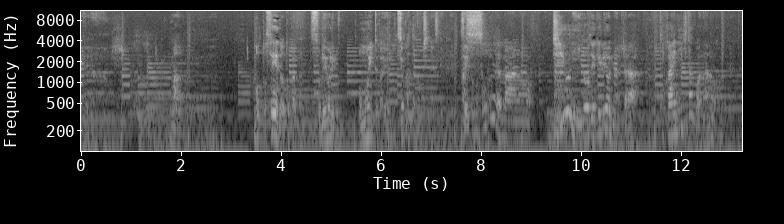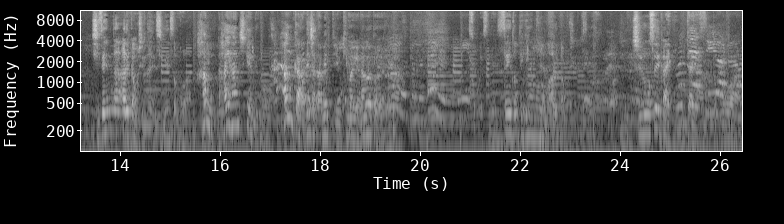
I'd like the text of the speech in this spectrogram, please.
ーまあもっと制度とかがそれよりも思いとかよりも強かったかもしれないですけどねまあ、制度の方が。それはまああの自由に移動できるようになったら都会に行きたくはなるのかもね。自然なあるかもしれないですしねそこは。藩廃藩置県でこう藩から出ちゃダメっていう決まりがなくなったわけだから、そうですね。制度的なものもあるかもしれないですね。うん中央政界にみたいなところは、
